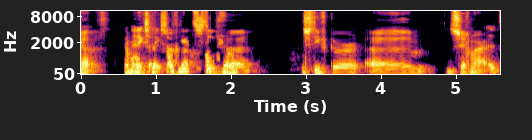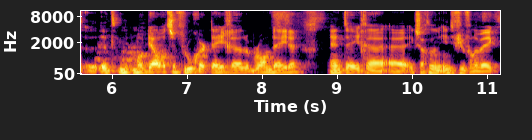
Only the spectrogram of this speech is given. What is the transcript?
Ja. Ja, En ik, zag- ik zag dat Steve, eh, Steve Kerr, ehm, zeg maar, het, het model wat ze vroeger tegen LeBron deden. En tegen, eh, ik zag een interview van de week,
